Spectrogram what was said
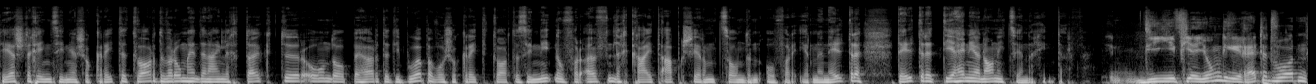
Die ersten Kinder sind ja schon gerettet worden. Warum haben denn eigentlich Doktor und auch die Behörden die Buben, die schon gerettet worden sind, nicht nur vor Öffentlichkeit abgeschirmt, sondern auch vor ihren Eltern? Die Eltern die haben ja noch nicht zu ihren Kindern dürfen. Die vier Jungen, die gerettet wurden,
